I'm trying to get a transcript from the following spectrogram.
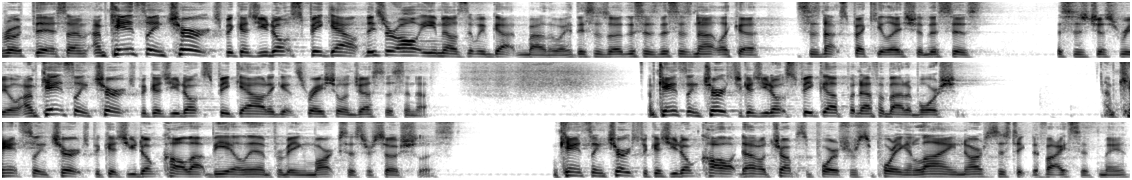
wrote this I'm, I'm, canceling church because you don't speak out. These are all emails that we've gotten, by the way. This is, a, this is, this is not like a, this is not speculation. This is, this is just real. I'm canceling church because you don't speak out against racial injustice enough. I'm canceling church because you don't speak up enough about abortion. I'm canceling church because you don't call out BLM for being Marxist or socialist. I'm canceling church because you don't call out Donald Trump supporters for supporting a lying, narcissistic, divisive man.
